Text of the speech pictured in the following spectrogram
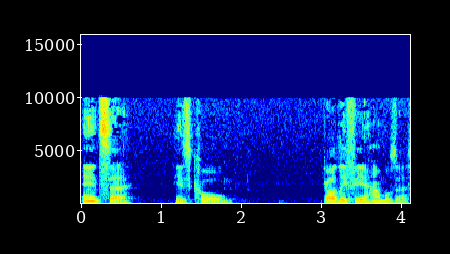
Answer his call. Godly fear humbles us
